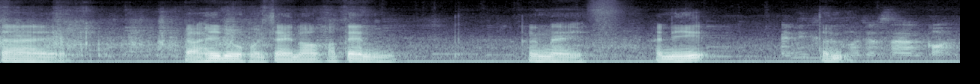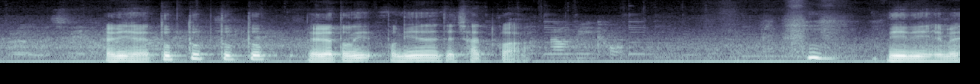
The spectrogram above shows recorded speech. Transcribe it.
ใช่เดี๋ยวให้ดูหัวใจน้องเขาเต้นข้างใน อันนี้ อันนี้คือเขาจะสร้างก่อนเรื่องเลยใช่ไหมอันนี้เห็นไหมตุ๊บตุ๊บตุ๊บตุ๊บเดี๋ยวเดี๋ยวตรงนี้ตรงนี้น่าจะชัดกว่านี่นี่เห็นไหม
